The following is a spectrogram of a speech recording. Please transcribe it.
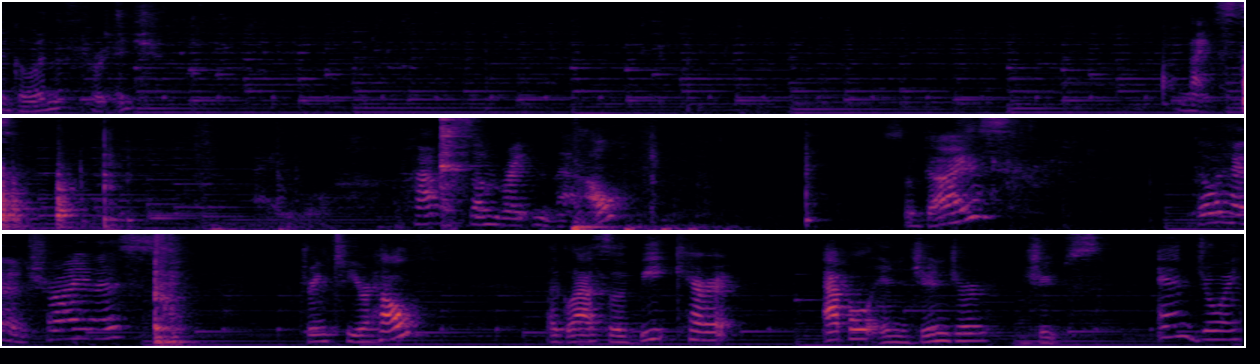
to go in the fridge. Nice. I will have some right now. So guys, go ahead and try this. Drink to your health. A glass of beet, carrot, apple, and ginger juice. Enjoy.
